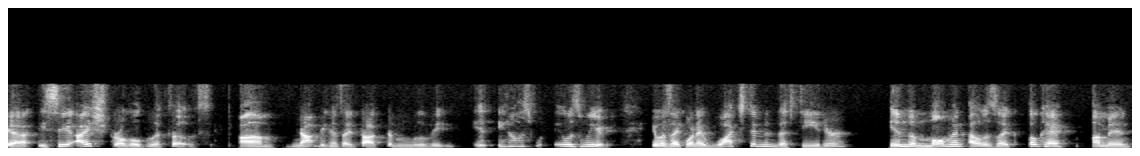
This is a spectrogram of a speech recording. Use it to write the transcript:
Yeah, you see, I struggled with those. Um, not because I thought the movie, it, you know, it was, it was weird. It was like when I watched them in the theater, in the moment, I was like, okay, I'm in.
